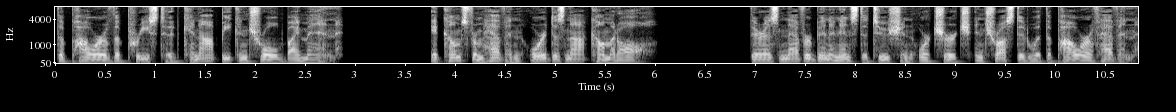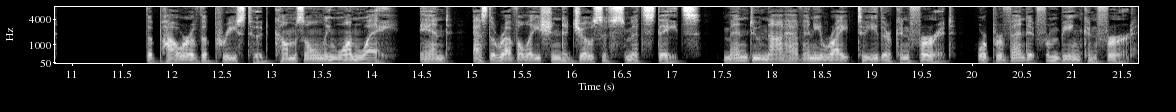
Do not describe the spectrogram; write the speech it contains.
the power of the priesthood cannot be controlled by men. It comes from heaven or it does not come at all. There has never been an institution or church entrusted with the power of heaven. The power of the priesthood comes only one way, and, as the revelation to Joseph Smith states, men do not have any right to either confer it, or prevent it from being conferred.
